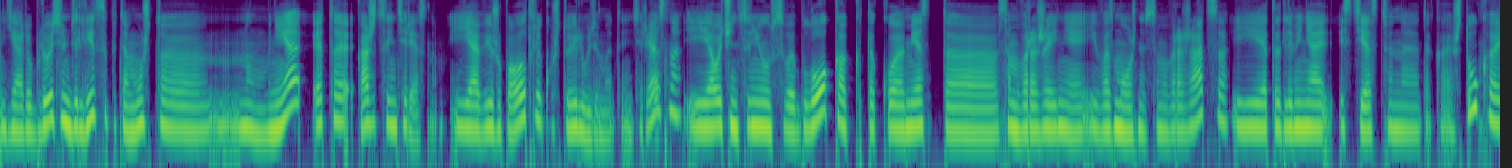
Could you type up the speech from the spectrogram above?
я люблю этим делиться, потому что, ну, мне это кажется интересным. И я вижу по отклику, что и людям это интересно. И я очень ценю свой блог как такое место самовыражения и возможность самовыражаться. И это для меня естественная такая штука.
